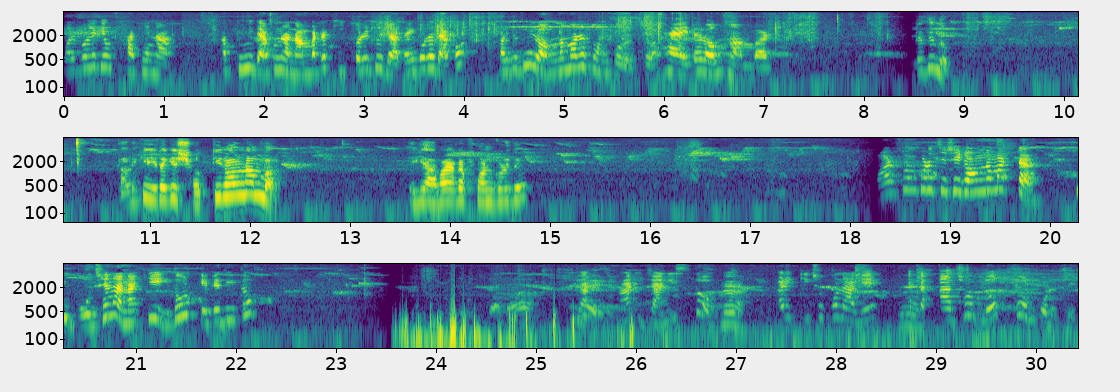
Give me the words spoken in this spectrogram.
বল বলে কেউ থাকে না। আর তুমি দেখো না নাম্বারটা ঠিক করে একটু যাচাই করে দেখো। হয়তো তুমি রং নাম্বারে ফোন করেছ হ্যাঁ এটা রং নাম্বার। এটা দিল? তাহলে কি এটা কি সত্যি রং নাম্বার? দেখি আবার একটা ফোন করে দেবো করেছে সেই রং নাম্বারটা কি বোঝে না নাকি দূর কেটে দিত? আরে জানিস তো? হ্যাঁ। আরে কিছুক্ষণ আগে একটা আজব লোক ফোন করেছে।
